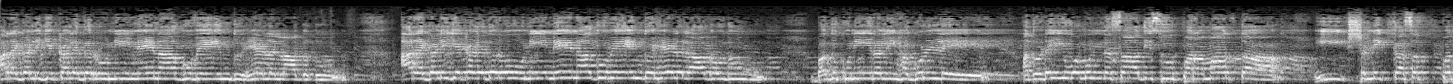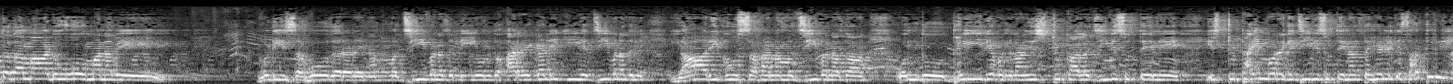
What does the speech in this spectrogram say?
ಅರೆಗಳಿಗೆ ಕಳೆದರೂ ನೀನೇನಾಗುವೆ ಎಂದು ಹೇಳಲಾಗದು. ಅರೆಗಳಿಗೆ ಕಳೆದರೂ ನೀನೇನಾಗುವೆ ಎಂದು ಹೇಳಲಾಗುವುದು ಬದುಕು ನೀರಲಿ ಹಗುಳ್ಳೆ, ಅದೊಡೆಯುವ ಮುನ್ನ ಸಾಧಿಸು ಪರಮಾರ್ಥ. ಈ ಕ್ಷಣಿಕ ಸತ್ಪಥದ ಮಾಡುವ ಮನವೇ. ಹುಡಿ ಸಹೋದರರೇ, ನಮ್ಮ ಜೀವನದಲ್ಲಿ ಈ ಒಂದು ಅರೆಗಳಿಗೆಯ ಜೀವನದಲ್ಲಿ ಯಾರಿಗೂ ಸಹ ನಮ್ಮ ಜೀವನದ ಒಂದು ಧೈರ್ಯವನ್ನು ನಾನು ಇಷ್ಟು ಕಾಲ ಜೀವಿಸುತ್ತೇನೆ, ಇಷ್ಟು ಟೈಮ್ ವರೆಗೆ ಜೀವಿಸುತ್ತೇನೆ ಅಂತ ಹೇಳಲಿಕ್ಕೆ ಸಾಧ್ಯವಿಲ್ಲ.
